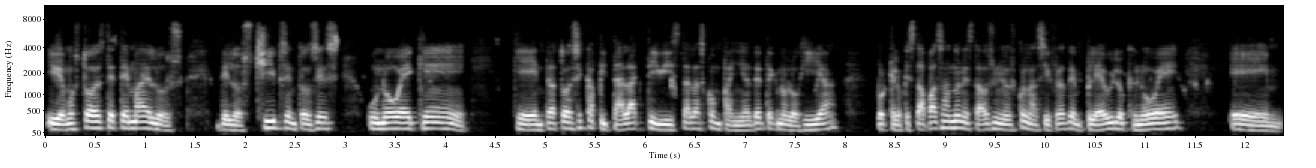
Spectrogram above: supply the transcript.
Y vemos todo este tema de los, de los chips, entonces uno ve que, que entra todo ese capital activista a las compañías de tecnología, porque lo que está pasando en Estados Unidos con las cifras de empleo y lo que uno ve, eh,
